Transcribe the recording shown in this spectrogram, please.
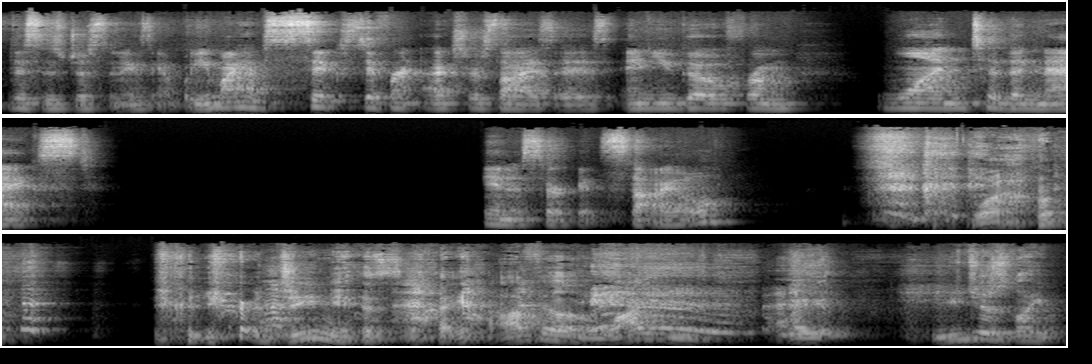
this is just an example. You might have six different exercises and you go from one to the next in a circuit style. Wow. You're a genius. Like I feel enlightened. Like you just like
